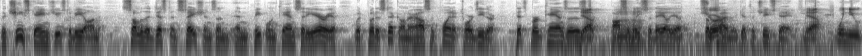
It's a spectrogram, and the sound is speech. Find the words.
the Chiefs games used to be on some of the distant stations, and, and people in Kansas City area would put a stick on their house and point it towards either Pittsburgh, Kansas, Yeah. or possibly mm-hmm. Sedalia Sure. sometime to get the Chiefs games. yeah. When you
